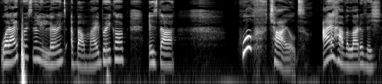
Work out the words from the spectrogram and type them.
What I personally learned about my breakup is that, whew, child, I have a lot of issues.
